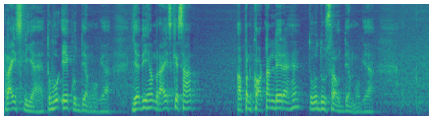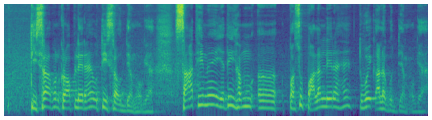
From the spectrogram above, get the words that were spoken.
राइस लिया है तो वो एक उद्यम हो गया। यदि हम राइस के साथ अपन कॉटन ले रहे हैं तो वो दूसरा उद्यम हो गया। तीसरा अपन क्रॉप ले रहे हैं, वो तीसरा उद्यम हो गया। साथ ही में यदि हम पशुपालन ले रहे हैं तो वो एक अलग उद्यम हो गया।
